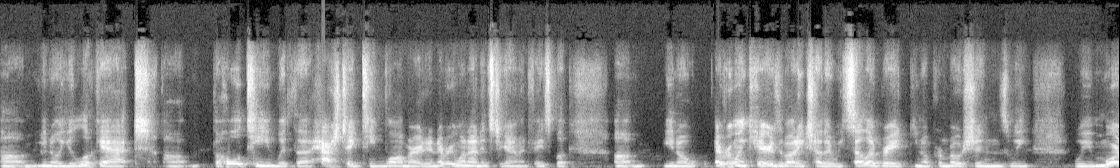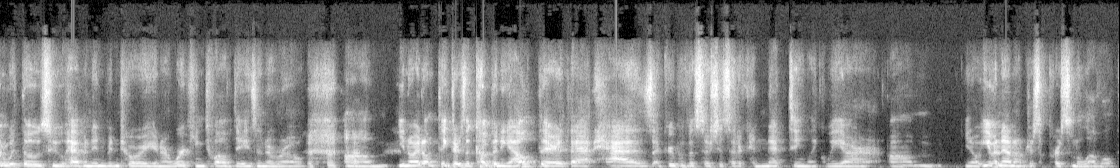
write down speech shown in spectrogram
Um, you know, you look at um, the whole team with the hashtag Team Walmart and everyone on Instagram and Facebook. Um, you know, everyone cares about each other. We celebrate, you know, promotions. We we mourn with those who have an inventory and are working 12 days in a row. Um, you know, I don't think there's a company out there that has a group of associates that are connecting like we are. Um, you know, even on just a personal level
